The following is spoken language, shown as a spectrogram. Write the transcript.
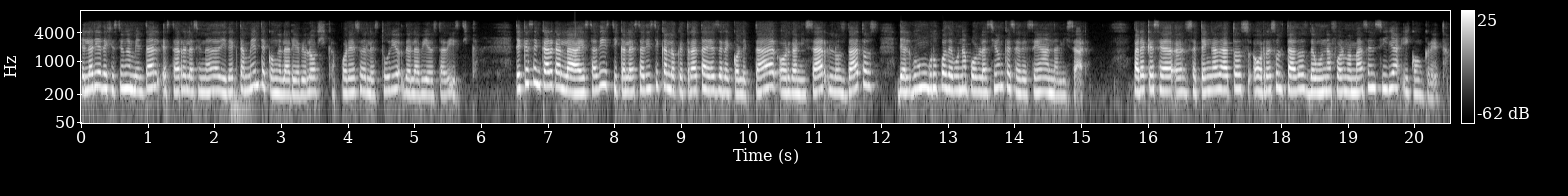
El área de gestión ambiental está relacionada directamente con el área biológica, por eso el estudio de la bioestadística. ¿De qué se encarga la estadística? La estadística lo que trata es de recolectar, organizar los datos de algún grupo de una población que se desea analizar para que se, se tenga datos o resultados de una forma más sencilla y concreta.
